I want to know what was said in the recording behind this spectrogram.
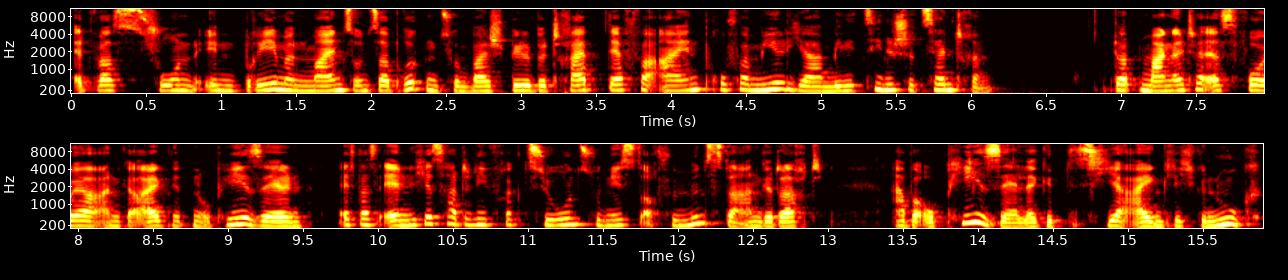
etwas schon in Bremen, Mainz und Saarbrücken zum Beispiel betreibt der Verein Pro Familia medizinische Zentren. Dort mangelte es vorher an geeigneten OP-Sälen. Etwas Ähnliches hatte die Fraktion zunächst auch für Münster angedacht. Aber OP-Säle gibt es hier eigentlich genug.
